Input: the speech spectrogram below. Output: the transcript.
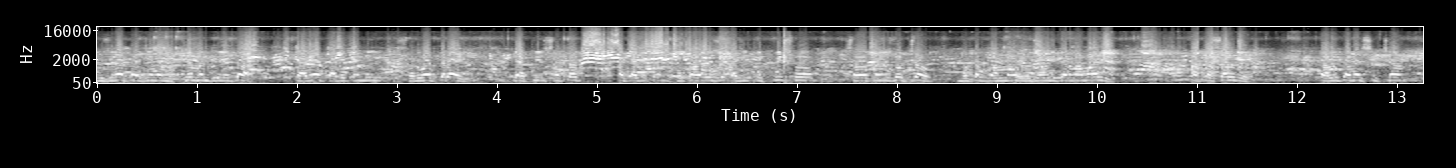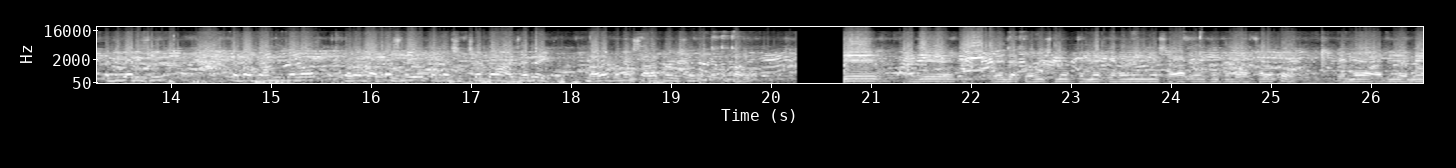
ગુજરાત રાજ્યના મુખ્યમંત્રી હતા, ત્યારે આ કાર્યક્રમની શરૂઆત કરાઈ. ત્યાંથી સતત આ કાર્યક્રમ થતો આવ્યો છે. આજે એકવીસમો શાળા પ્રવેશોત્સવ મોટા ગામમાં ઉજવણી કરવામાં આવી. આ પ્રસંગે તાલુકાના શિક્ષણ અધિકારીશ્રી તથા ગ્રામજનો તથા દાતાશ્રીઓ તથા શિક્ષકો હાજર રહી, બાળકોને શાળા પ્રવેશો આજે બે હજાર ચોવીસનો કન્યા કેળવણીની શાળા પ્રવેશનો મહોત્સવ હતો, એમાં આજે અમે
